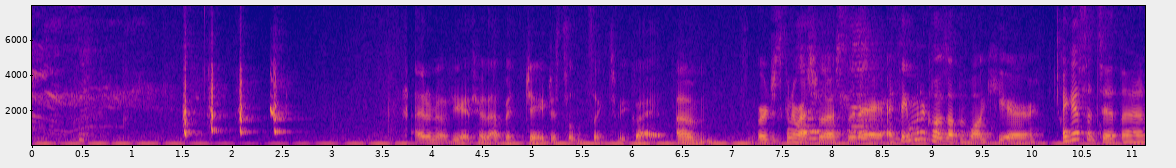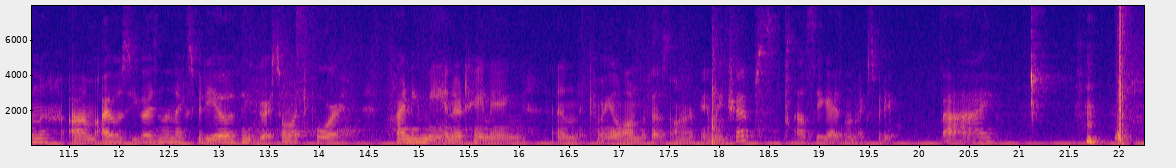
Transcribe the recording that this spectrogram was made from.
I don't know if you guys heard that, but Jay just told Slick to be quiet. Um, we're just gonna rest for the rest of the day. I think I'm gonna close out the vlog here. I guess that's it then. Um, I will see you guys in the next video. Thank you guys so much for finding me entertaining and coming along with us on our family trips. I'll see you guys in the next video. Bye.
